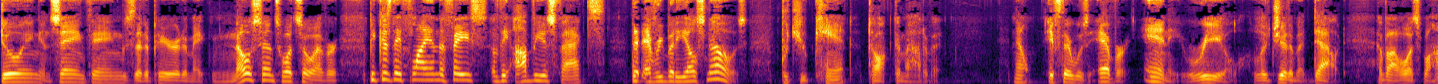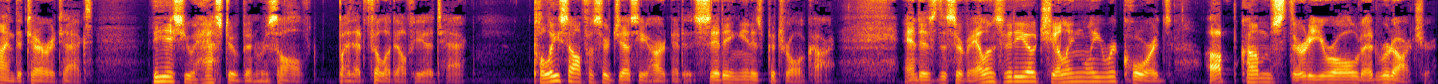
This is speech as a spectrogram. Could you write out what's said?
doing and saying things that appear to make no sense whatsoever because they fly in the face of the obvious facts that everybody else knows, but you can't talk them out of it. Now, if there was ever any real, legitimate doubt about what's behind the terror attacks, the issue has to have been resolved by that Philadelphia attack. Police officer Jesse Hartnett is sitting in his patrol car, and as the surveillance video chillingly records, up comes 30 year old Edward Archer.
